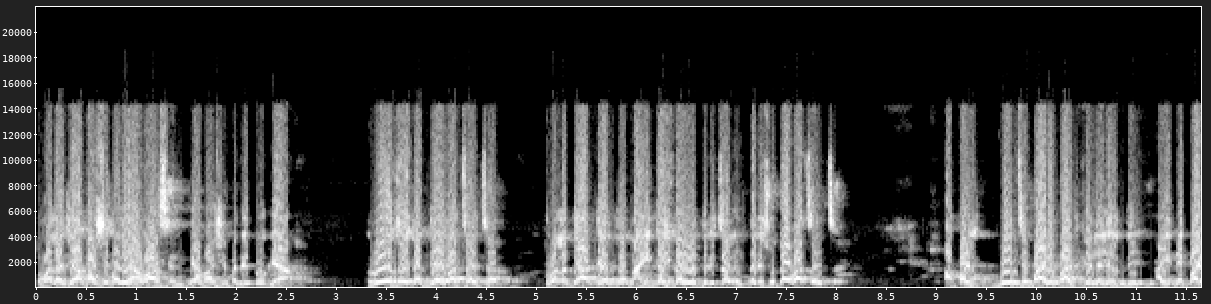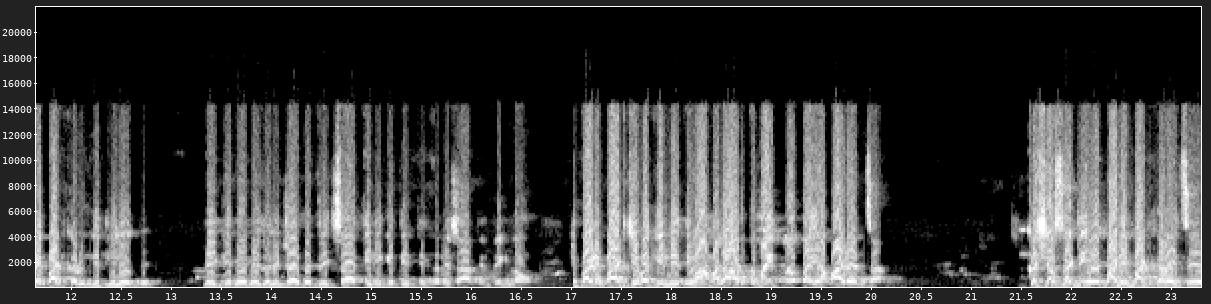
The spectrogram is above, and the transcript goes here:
तुम्हाला ज्या भाषेमध्ये हवा असेल त्या भाषेमध्ये तो घ्या. रोज एक अध्याय वाचायचा. तुम्हाला ते अध्यायातलं नाही काही कळलं तरी चालेल तरी सुद्धा वाचायचं. आपण बेचे पाडेपाठ केलेले होते आईने पाडेपाठ करून घेतलेले होते. बे के बे बे चार बेत्रिक सहा तीन एके तीन तीन दोन सहा तीन त्रिक नऊ. हे पाडेपाठ जेव्हा केले तेव्हा आम्हाला अर्थ माहीत नव्हता या पाड्यांचा कशासाठी हे पाढेपाठ करायचे?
